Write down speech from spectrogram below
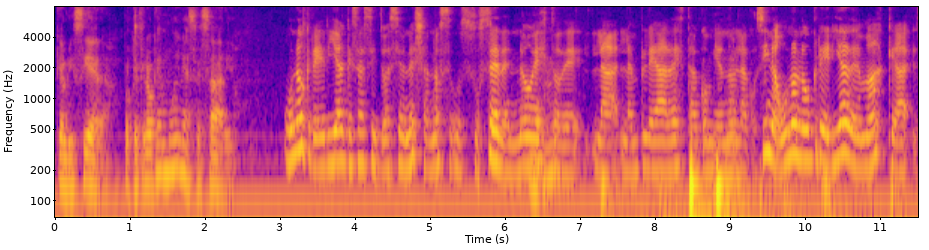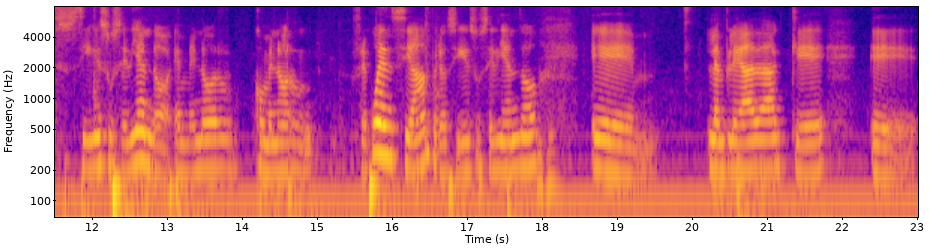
que lo hiciera, porque creo que es muy necesario. Uno creería que esas situaciones ya no suceden, ¿no? Esto de la, empleada está comiendo en la cocina. Uno no creería además que sigue sucediendo en menor, con menor frecuencia, pero sigue sucediendo la empleada que eh,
